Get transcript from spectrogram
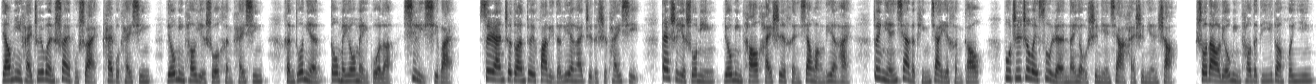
杨幂还追问帅不帅、开不开心，刘敏涛也说很开心，很多年都没有美过了，戏里戏外。虽然这段对话里的恋爱指的是拍戏，但是也说明刘敏涛还是很向往恋爱，对年下的评价也很高。不知这位素人男友是年下还是年上？说到刘敏涛的第一段婚姻，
